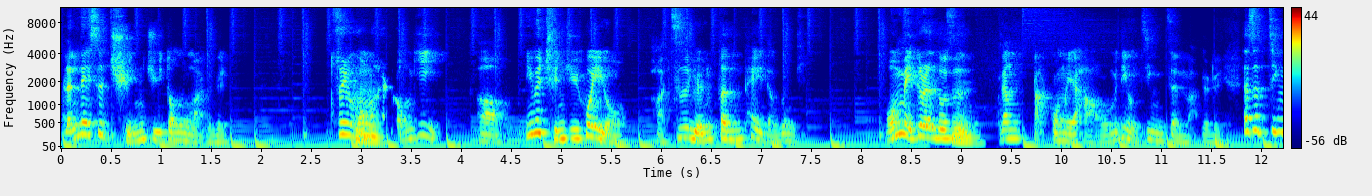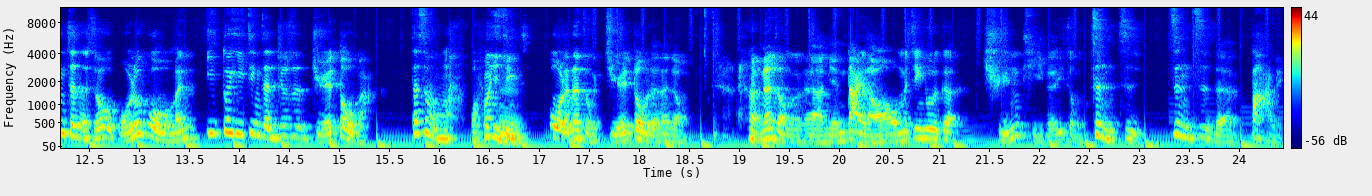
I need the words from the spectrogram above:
人类是群居动物嘛，对不对？所以我们很容易呃，因为群居会有啊资源分配的问题。我们每个人都是像打工也好，我们一定有竞争嘛，对不对？但是竞争的时候，我如果我们一对一竞争就是决斗嘛。但是我们 我们已经过了那种决斗的那种 那种呃年代了哦，我们进入一个群体的一种政治政治的霸凌，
